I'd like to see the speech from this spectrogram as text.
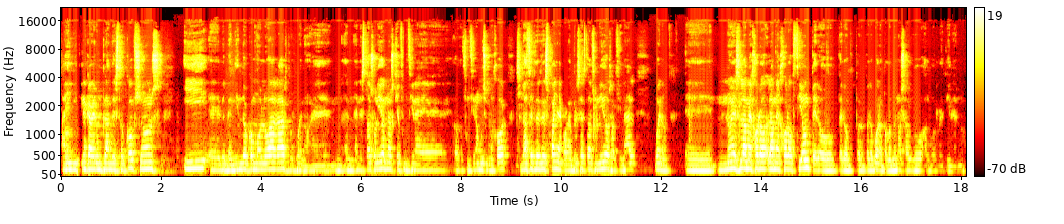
hay, tiene que haber un plan de stock options y eh, dependiendo cómo lo hagas, pues bueno, en, Estados Unidos no es que funcione, funciona mucho mejor. Si lo haces desde España con la empresa de Estados Unidos, al final, bueno, eh, no es la mejor, la mejor opción, pero, pero, pero, bueno, por lo menos algo, algo retienes, ¿no?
